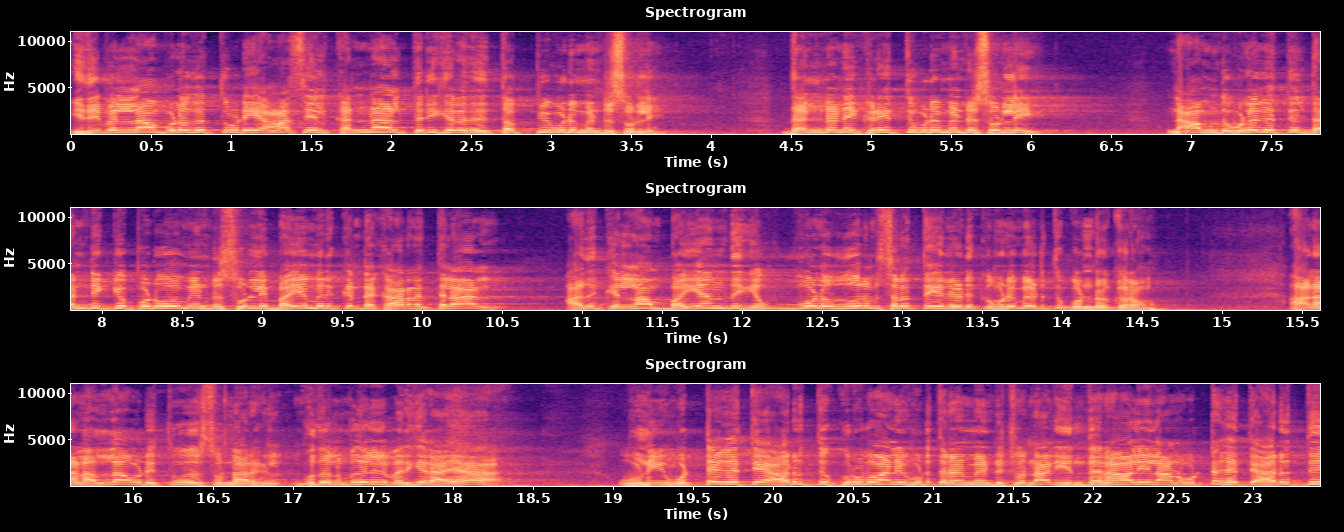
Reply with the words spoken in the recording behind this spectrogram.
இதுவெல்லாம் உலகத்துடைய ஆசையில் கண்ணால் தெரிகிறது தப்பிவிடும் என்று சொல்லி. தண்டனை கிடைத்துவிடும் என்று சொல்லி. நாம் இந்த உலகத்தில் தண்டிக்கப்படுவோம் என்று சொல்லி பயம் இருக்கின்ற காரணத்தினால் அதுக்கெல்லாம் பயந்து எவ்வளவு தூரம் சிரத்தைகள் எடுக்க முடியுமோ எடுத்துக்கொண்டிருக்கிறோம் ஆனால் அல்லாவுடைய தூதர் சொன்னார்கள் முதல் முதலில் வருகிறாயா? உனி ஒட்டகத்தை அறுத்து குர்பானி கொடுத்தனம் என்று சொன்னால் இந்த நாளில் நான் ஒட்டகத்தை அறுத்து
